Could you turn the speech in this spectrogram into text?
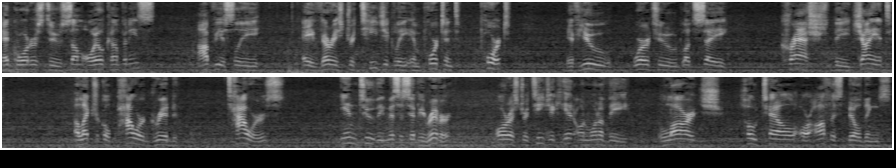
headquarters to some oil companies. Obviously, a very strategically important port. If you were to, let's say, crash the giant electrical power grid towers into the Mississippi River, or a strategic hit on one of the large hotel or office buildings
